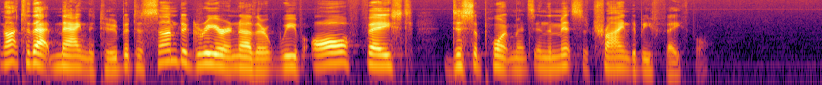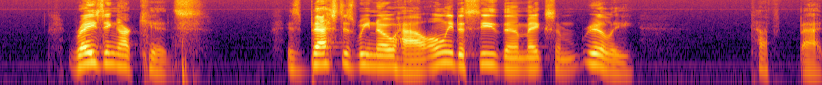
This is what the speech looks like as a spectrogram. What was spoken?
not to that magnitude, but to some degree or another, we've all faced disappointments in the midst of trying to be faithful. Raising our kids as best as we know how, only to see them make some really tough, bad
